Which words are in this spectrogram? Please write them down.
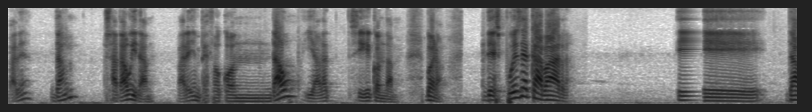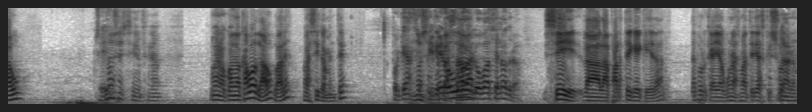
¿vale? DAM, o sea, DAO y DAM, ¿vale? Empezó con DAO y ahora sigue con DAM. Bueno, después de acabar eh, eh, DAO, Sí. no sé si al final. Bueno, cuando acabó DAO, ¿vale? Básicamente. Porque hacen no sé primero uno y luego hacen otra. Sí, la, la parte que queda. Porque hay algunas materias que son, Claro.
